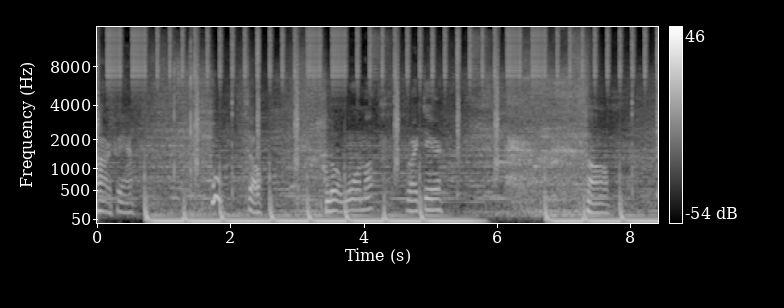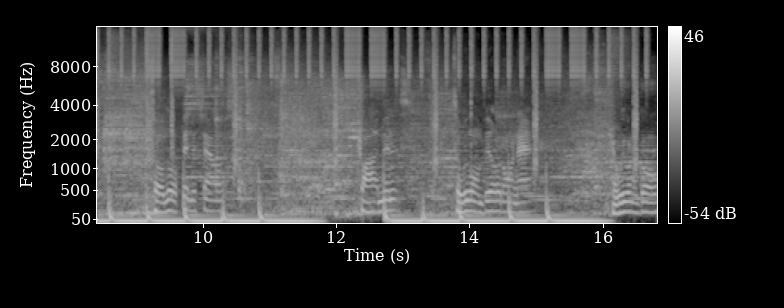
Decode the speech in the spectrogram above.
Right, fam. Whew. So, a little warm up right there. Um, so a little fitness challenge, five minutes. So we're gonna build on that, and we're gonna go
